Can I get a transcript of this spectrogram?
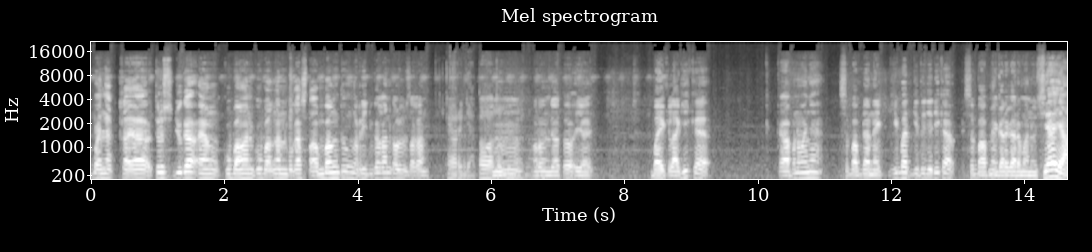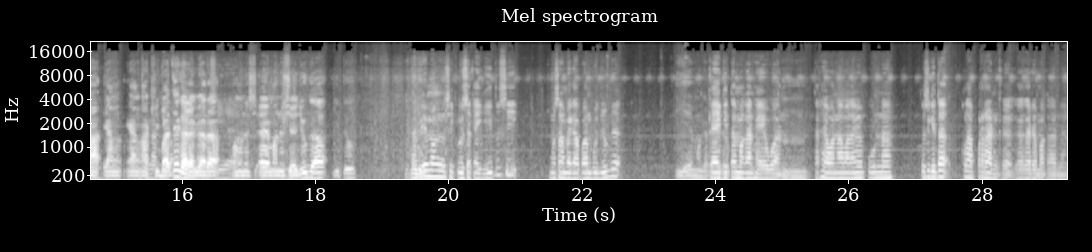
banyak kayak terus juga yang kubangan-kubangan bekas tambang tuh ngeri juga kan kalau misalkan Kayak orang jatuh atau Hmm, gimana. orang jatuh ya baik lagi ke ke apa namanya sebab dan akibat gitu jadi ka- sebabnya gara-gara manusia ya yang yang akibatnya gara-gara manusia. manusia eh manusia juga gitu Tapi emang siklusnya kayak gitu sih. Mau sampai kapan pun juga. iya emang gara-gara Kayak kita makan hewan. Mm, Ntar hewan lama-lama punah. Terus kita kelaparan ke gak ada makanan.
